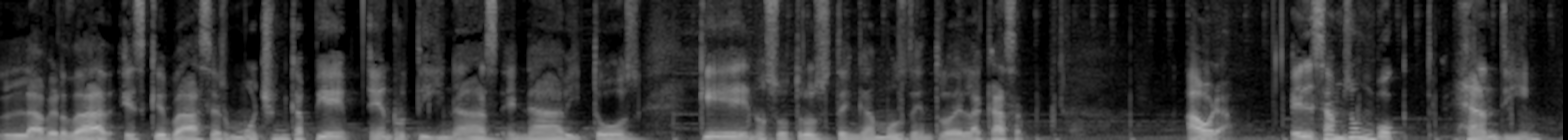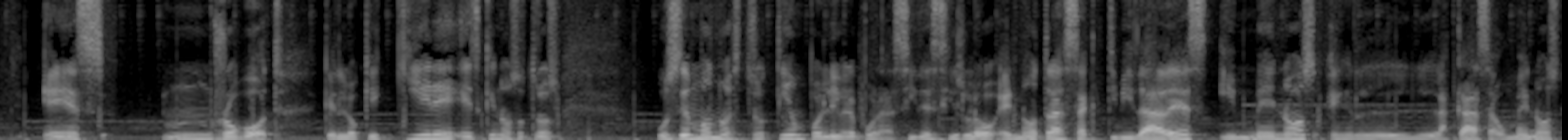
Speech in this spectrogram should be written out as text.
la verdad es que va a hacer mucho hincapié en rutinas, en hábitos que nosotros tengamos dentro de la casa. Ahora, el Samsung Bot Handy es un robot que lo que quiere es que nosotros usemos nuestro tiempo libre, por así decirlo, en otras actividades y menos en la casa o menos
